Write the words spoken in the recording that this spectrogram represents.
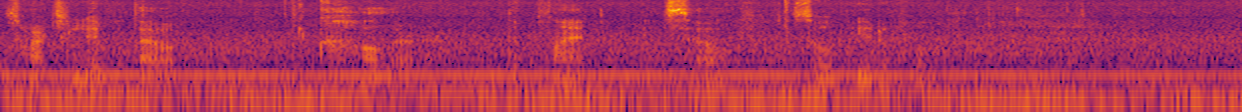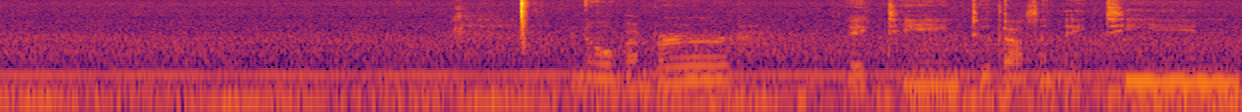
it's hard to live without the color the plant itself. So beautiful November 18, 2018,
